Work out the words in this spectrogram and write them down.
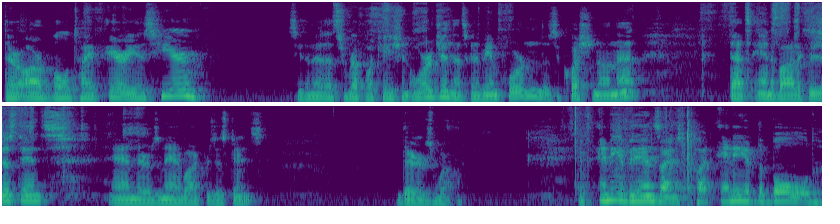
there are bold type areas here. See, that's replication origin. That's going to be important. There's a question on that. That's antibiotic resistance, and there's an antibiotic resistance there as well. If any of the enzymes cut any of the bold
